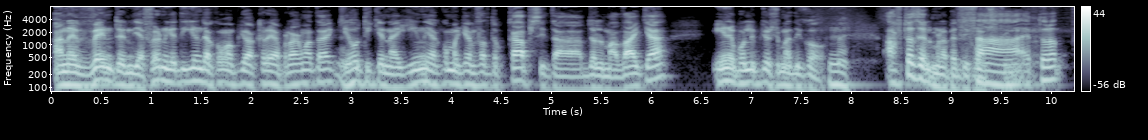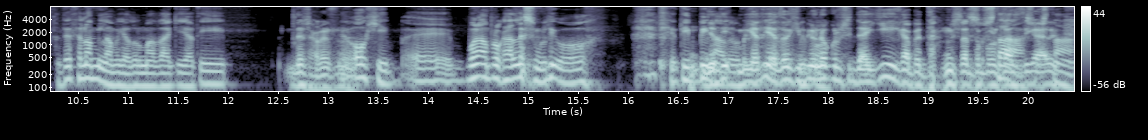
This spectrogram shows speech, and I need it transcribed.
ανεβαίνει το ενδιαφέρον γιατί γίνονται ακόμα πιο ακραία πράγματα και ό,τι και να γίνει, ακόμα και αν θα το κάψει τα ντολμαδάκια, είναι πολύ πιο σημαντικό. Ναι. Αυτό θέλουμε να πετύχουμε. Θα, ε, τώρα δεν θέλω να μιλάμε για ντολμαδάκι γιατί. Δεν σ' αρέσουν. Ε, όχι. Ε, μπορεί να προκαλέσουμε λίγο την πείνα γιατί, του. γιατί εδώ έχει πει Λοιπόν. ολόκληρη συνταγή η καπετάνη σαν το Σωστά, πορτάζ σωστά.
